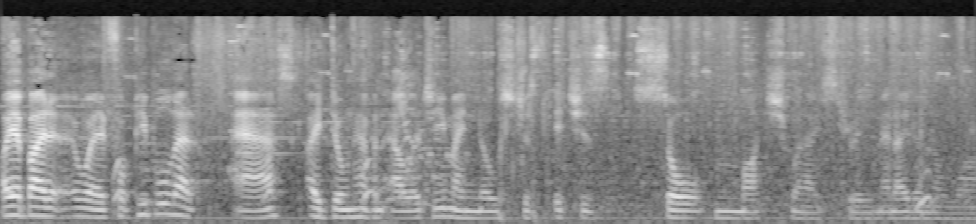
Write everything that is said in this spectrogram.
Oh yeah, by the way, for people that ask, I don't have an allergy. My nose just itches so much when I stream, and I don't know why.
